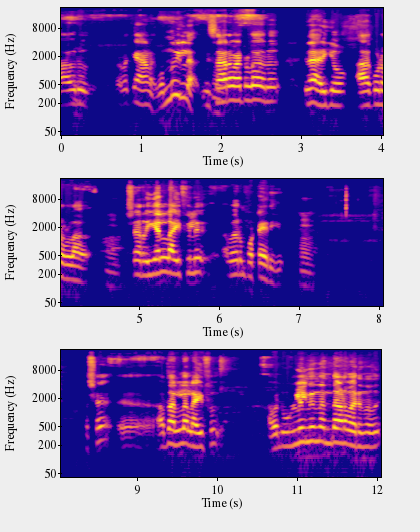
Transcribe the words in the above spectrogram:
ആ ഒരു അതൊക്കെയാണ് ഒന്നുമില്ല. നിസ്സാരമായിട്ടുള്ള ഒരു ഇതായിരിക്കും ആ കൂടെ ഉള്ളത്. പക്ഷെ റിയൽ ലൈഫിൽ വെറും പൊട്ടയായിരിക്കും. പക്ഷെ അതല്ല ലൈഫ് അവന്റെ ഉള്ളിൽ നിന്ന് എന്താണ് വരുന്നത്?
